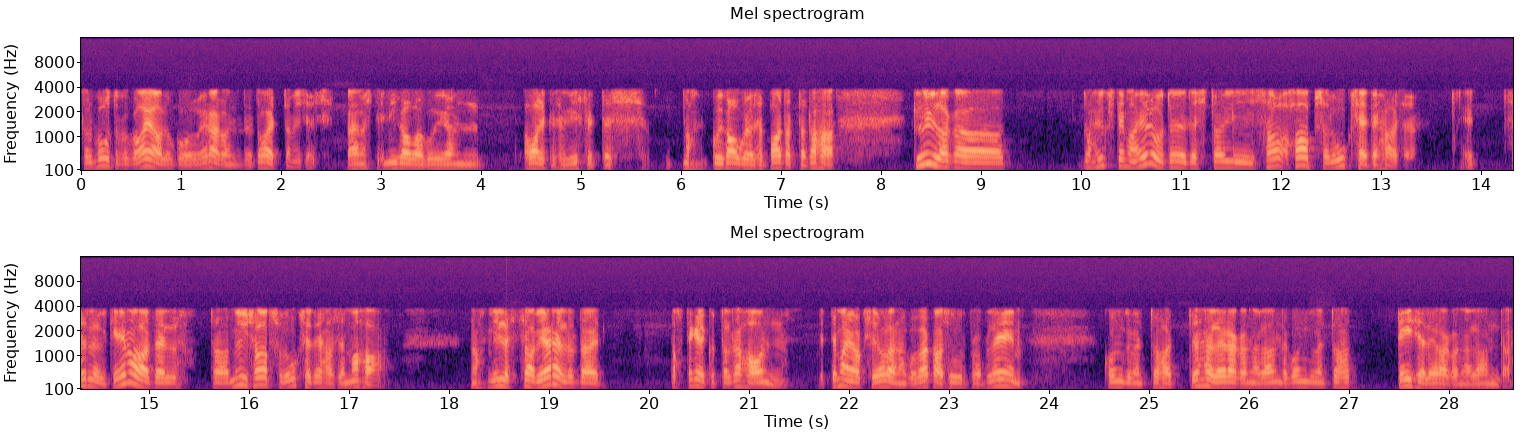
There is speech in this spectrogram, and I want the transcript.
tal puudub nagu ajalugu erakondade toetamises, vähemasti niikaua, kui on avalikes registrites noh, kui kaugele saab vaadata taha. küll aga noh, üks tema elutöödest oli Sa-, Haapsalu uksetehase, et sellel kevadel ta müüs Haapsalu uksetehase maha. noh, millest saab järeldada, et noh, tegelikult tal raha on. et tema jaoks ei ole nagu väga suur probleem kolmkümmend tuhat ühele erakonnale anda, kolmkümmend tuhat teisele erakonnale anda.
